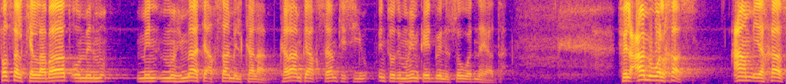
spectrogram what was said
fasalkii labaad oo min min muhimaati aqsaami اlkalaam kalaamka aqsaamtiisii intoodii muhiimkayd baynu soo wadnay hadda fi اlcaami wاlkhaas caam iyo khaas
